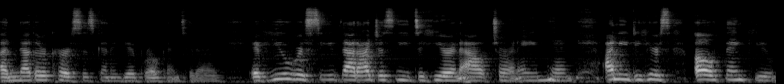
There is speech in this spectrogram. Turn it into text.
Another curse is going to get broken today. If you receive that, I just need to hear an ouch or an amen. I need to hear, oh, thank you.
